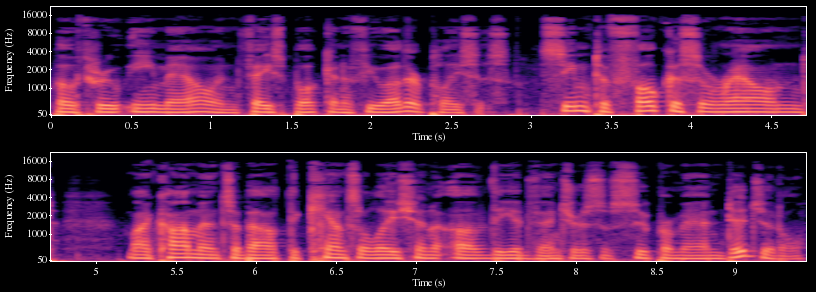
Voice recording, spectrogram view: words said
both through email and Facebook and a few other places, seem to focus around my comments about the cancellation of the Adventures of Superman digital.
